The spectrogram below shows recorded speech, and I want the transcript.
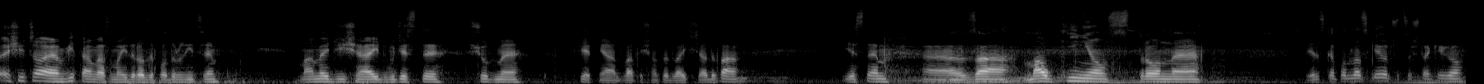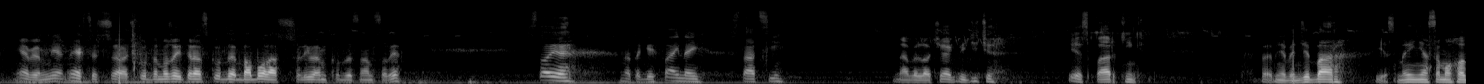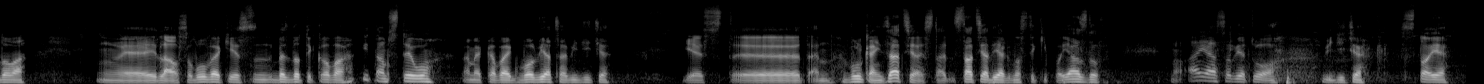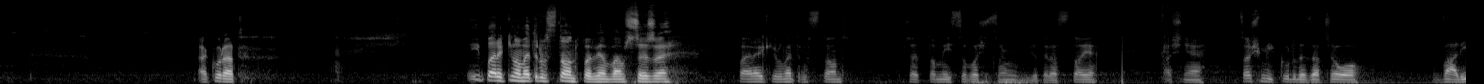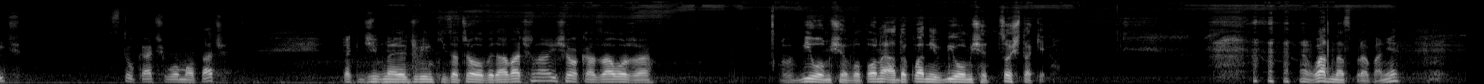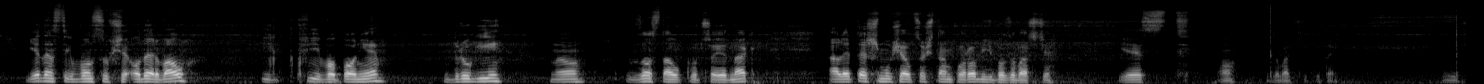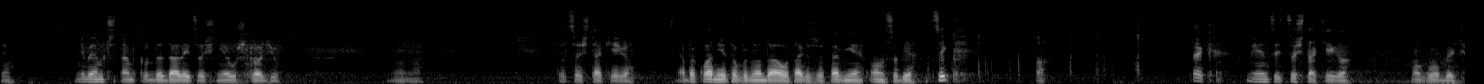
Cześć i czołem, witam Was moi drodzy podróżnicy. Mamy dzisiaj 27 kwietnia 2022. Jestem e, za Małkinią w stronę Bielska Podlaskiego czy coś takiego. Nie wiem, nie, nie chcę strzelać. Kurde, może i teraz kurde babola strzeliłem, kurde sam sobie. Stoję na takiej fajnej stacji na wylocie, jak widzicie. Jest parking, pewnie będzie bar, jest myjnia samochodowa. Dla osobówek jest bezdotykowa i tam z tyłu, tam jak kawałek Wolwiacza widzicie, jest e, ten wulkanizacja, sta- stacja diagnostyki pojazdów. No a ja sobie tu, o, widzicie, stoję. Akurat i parę kilometrów stąd, powiem Wam szczerze, parę kilometrów stąd, przed tą miejscowością, gdzie teraz stoję, właśnie coś mi kurde zaczęło walić stukać, łomotać. Tak dziwne dźwięki zaczęło wydawać. No i się okazało, że wbiło mi się w oponę, a dokładnie wbiło mi się coś takiego. Ładna sprawa, nie? Jeden z tych wąsów się oderwał i tkwi w oponie. Drugi, no, został kurczę jednak, ale też musiał coś tam porobić, bo zobaczcie, jest. O, zobaczcie tutaj. Widzicie? Nie wiem, czy tam kurde dalej coś nie uszkodził. No, no. To coś takiego. A dokładnie to wyglądało tak, że pewnie on sobie cyk. O. Tak, mniej więcej coś takiego mogło być.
